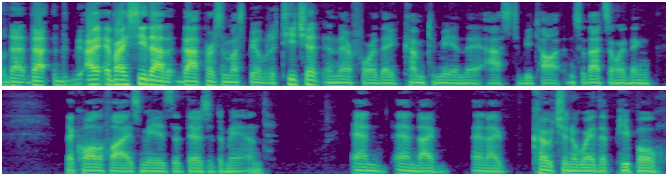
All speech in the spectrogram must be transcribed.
that that I, if I see that that person must be able to teach it, and therefore they come to me and they ask to be taught. And so that's the only thing that qualifies me is that there's a demand, and and I and I coach in a way that people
